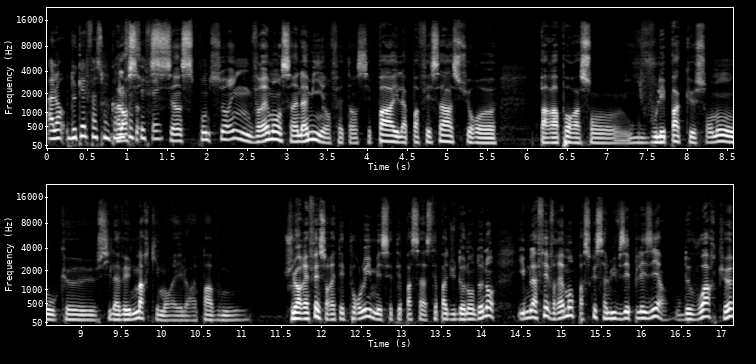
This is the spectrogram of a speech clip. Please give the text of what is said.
Alors, de quelle façon? Comment Alors, ça s'est fait? c'est un sponsoring vraiment, c'est un ami en fait. hein. C'est pas, il a pas fait ça sur euh, par rapport à son. Il voulait pas que son nom ou que s'il avait une marque, il m'aurait, il aurait pas. Je l'aurais fait, ça aurait été pour lui, mais c'était pas ça, c'était pas du donnant donnant. Il me l'a fait vraiment parce que ça lui faisait plaisir de voir que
